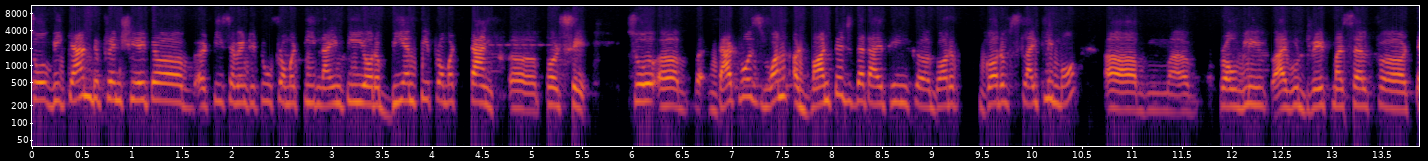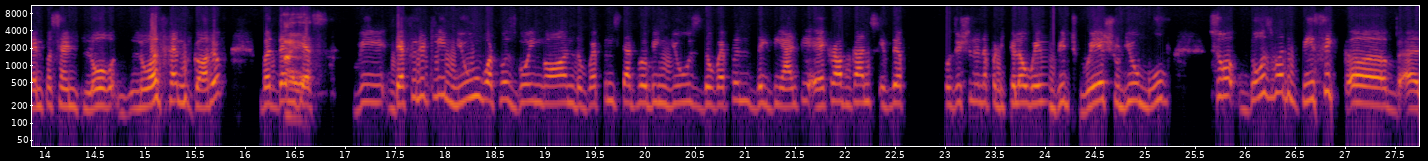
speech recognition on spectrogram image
So we can differentiate a a t72 from a t90 or a bmp from a tank uh, per se. So uh, that was one advantage that i think uh, got slightly more um, uh, probably I would rate myself uh, 10% low, lower than Gaurav. But then, Ah, yeah. yes, we definitely knew what was going on, the weapons that were being used, the weapons, the, the anti-aircraft guns, if they're positioned in a particular way, which way should you move? So those were the basic, uh, uh,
